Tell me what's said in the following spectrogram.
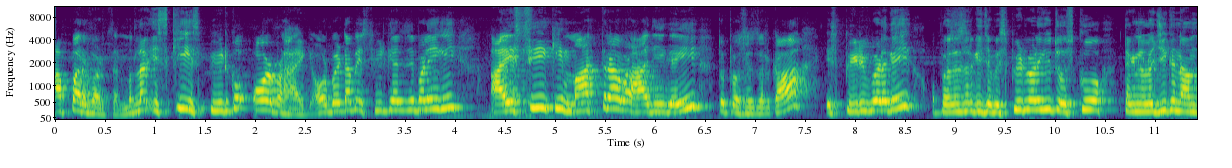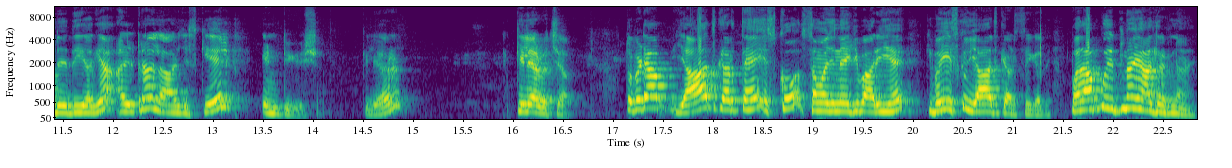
अपर वर्जन मतलब इसकी स्पीड को और बढ़ाएगी और बेटा स्पीड कैसे बढ़ेगी? आईसी की मात्रा बढ़ा दी गई तो प्रोसेसर का स्पीड भी बढ़ गई। और प्रोसेसर की जब स्पीड बढ़ गई तो उसको टेक्नोलॉजी का नाम दे दिया गया ultra large scale integration clear clear बच्चा? तो बेटा, आप याद करते हैं, इसको समझने की बारी है कि भाई इसको याद कर सकते पर आपको इतना याद रखना है।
